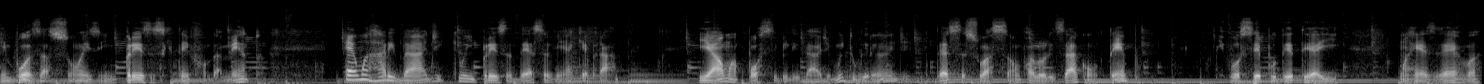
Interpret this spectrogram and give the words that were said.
em boas ações, em empresas que têm fundamento, é uma raridade que uma empresa dessa venha a quebrar. E há uma possibilidade muito grande dessa sua ação valorizar com o tempo e você poder ter aí uma reserva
